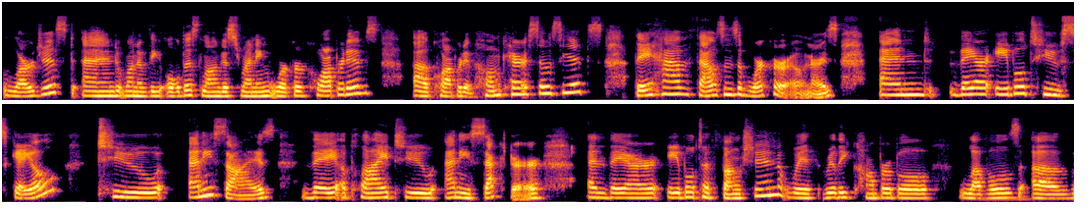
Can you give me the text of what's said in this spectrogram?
largest and one of the oldest, longest running worker cooperatives, uh, Cooperative Home Care Associates. They have thousands of worker owners and they are able to scale to any size, they apply to any sector, and they are able to function with really comparable levels of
